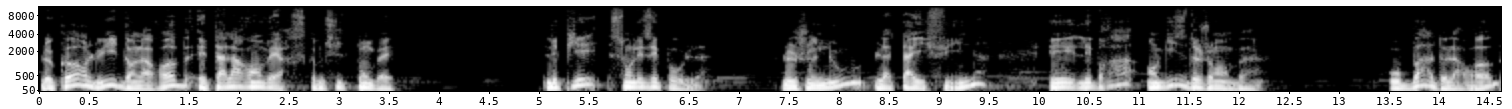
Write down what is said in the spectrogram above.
Le corps, lui, dans la robe, est à la renverse, comme s'il tombait. Les pieds sont les épaules, le genou, la taille fine, et les bras en guise de jambes. Au bas de la robe,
